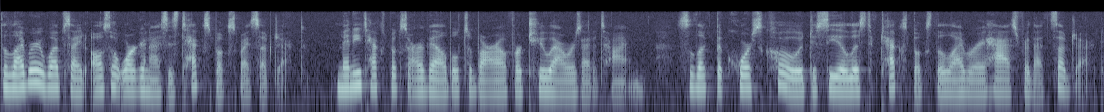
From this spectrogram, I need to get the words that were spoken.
The library website also organizes textbooks by subject. Many textbooks are available to borrow for two hours at a time. Select the course code to see a list of textbooks the library has for that subject.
